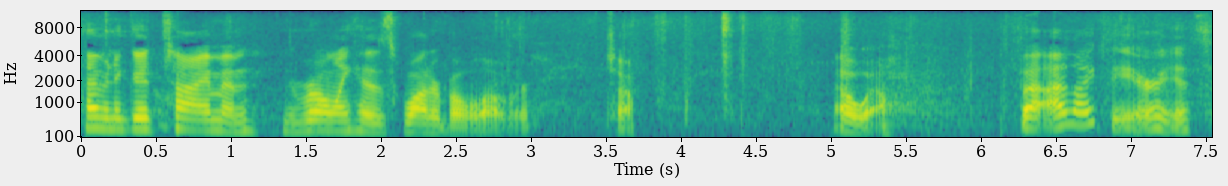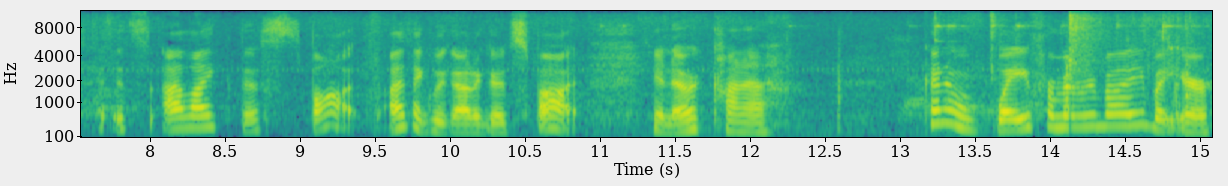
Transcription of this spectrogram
having a good time and rolling his water bowl over. So, oh well. But I like the area. It's, it's I like this spot. I think we got a good spot. You know, kind of kind of away from everybody, but you're,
